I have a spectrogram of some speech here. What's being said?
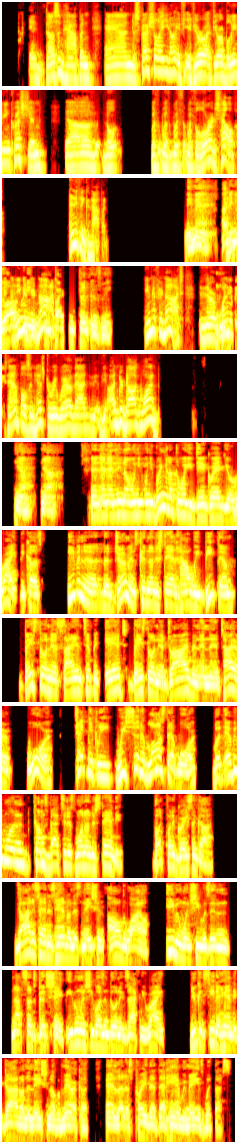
it doesn't happen. And especially, you know, if, if you're, if you're a believing Christian, uh, the, with, with, with, with the Lord's help, anything can happen. Amen. I and can even, do all and even if you're not, Christ strengthens me even if you're not, there are plenty of hmm. examples in history where that the underdog won. Yeah, yeah. And, and, and, you know, when you, when you bring it up the way you did, Greg, you're right, because even the, the Germans couldn't understand how we beat them based on their scientific edge, based on their drive and, and the entire war. Technically, we should have lost that war, but everyone comes back to this one understanding. But for the grace of God, God has had his hand on this nation all the while, even when she was in not such good shape, even when she wasn't doing exactly right. You can see the hand of God on the nation of America and let us pray that that hand remains with us.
